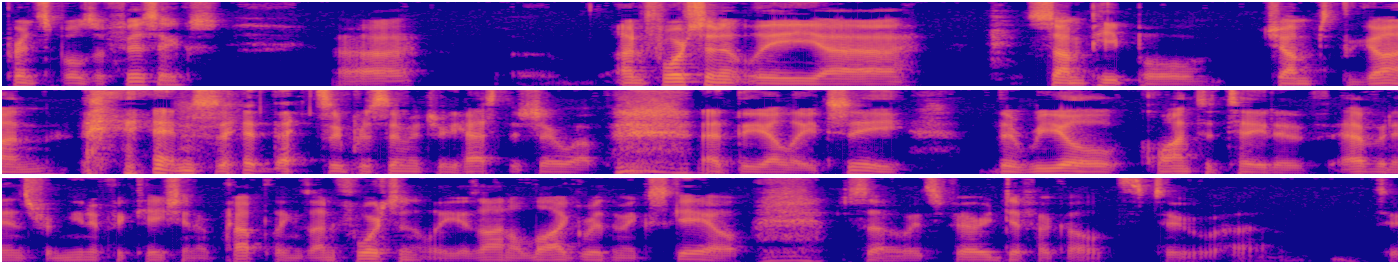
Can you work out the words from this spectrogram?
principles of physics. Uh, unfortunately, uh, some people jumped the gun and said that supersymmetry has to show up at the LHC the real quantitative evidence from unification of couplings, unfortunately, is on a logarithmic scale. So it's very difficult to uh, to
